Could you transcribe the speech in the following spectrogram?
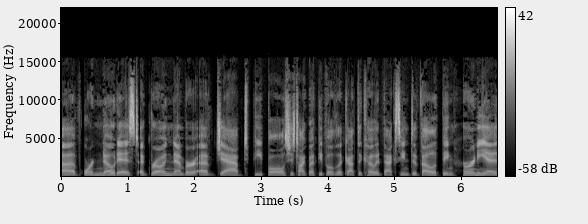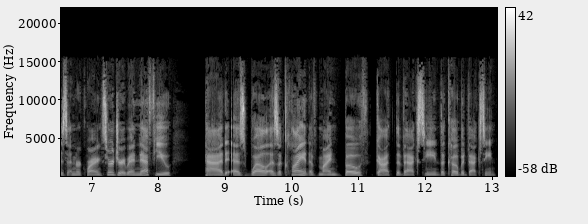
of or noticed a growing number of jabbed people? She's talking about people that got the COVID vaccine developing hernias and requiring surgery. My nephew had, as well as a client of mine, both got the vaccine, the COVID vaccine.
